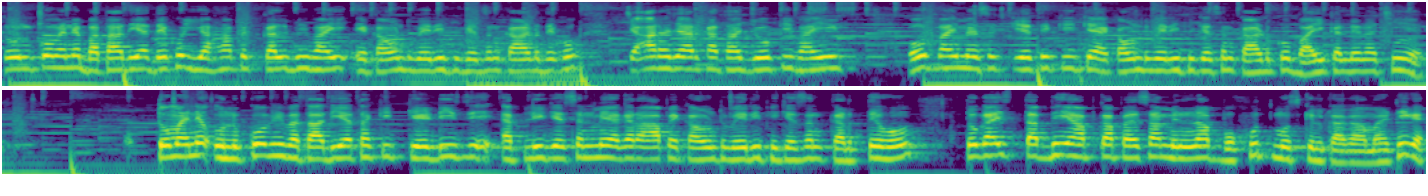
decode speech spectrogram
तो उनको मैंने बता दिया, देखो, यहाँ पे कल भी भाई अकाउंट वेरिफिकेशन कार्ड देखो, चार हज़ार का था, जो कि भाई, बहुत भाई मैसेज किए थे कि क्या अकाउंट वेरिफिकेशन कार्ड को बाई कर लेना चाहिए। तो मैंने उनको भी बता दिया था कि के डी एप्लीकेशन में अगर आप अकाउंट वेरिफिकेशन करते हो तो गाइज़ तब भी आपका पैसा मिलना बहुत मुश्किल का काम है, ठीक है?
